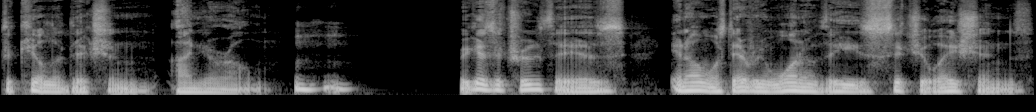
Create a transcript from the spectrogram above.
to kill addiction on your own. Mm-hmm. Because the truth is, in almost every one of these situations,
